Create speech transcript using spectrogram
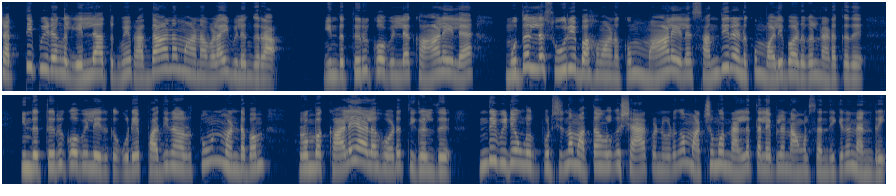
சக்தி பீடங்கள் எல்லாத்துக்குமே பிரதானமானவளாய் விளங்குறா. இந்த திருக்கோவிலில் காலையில முதல்ல சூரிய பகவானுக்கும் மாலையில சந்திரனுக்கும் வழிபாடுகள் நடக்குது. இந்த திருக்கோவிலில் இருக்கக்கூடிய பதினாறு தூண் மண்டபம் ரொம்ப கலை அழகோட திகழ்து. இந்த வீடியோ உங்களுக்கு பிடிச்சிருந்தா மற்றவங்களுக்கு ஷேர் பண்ணி விடுங்க. மற்றும் ஒரு நல்ல தலைப்பில் நான் உங்களை சந்திக்கிறேன். நன்றி.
